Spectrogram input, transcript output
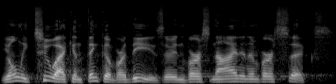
the only two I can think of are these. They're in verse 9 and in verse 6.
